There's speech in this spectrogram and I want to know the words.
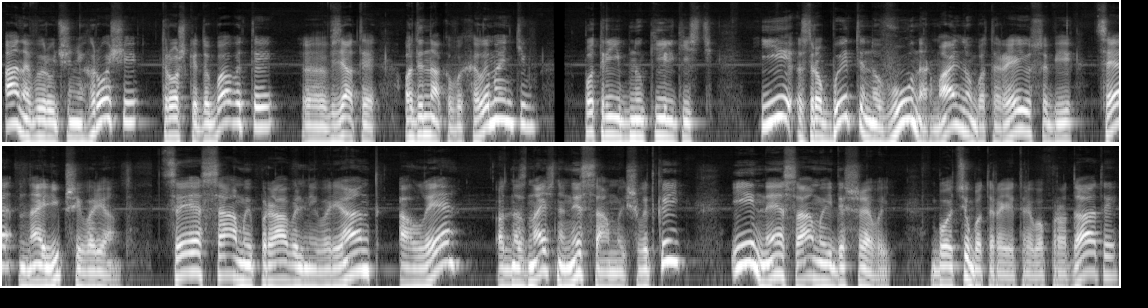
А на виручені гроші трошки додати, взяти одинакових елементів, потрібну кількість, і зробити нову нормальну батарею собі. Це найліпший варіант. Це самий правильний варіант, але однозначно не самий швидкий і не самий дешевий. Бо цю батарею треба продати, е,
